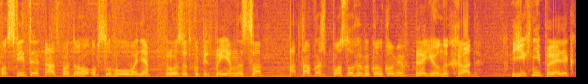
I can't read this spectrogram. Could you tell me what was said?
освіти, транспортного обслуговування, розвитку підприємництва, а також послуги виконкомів районних рад. Їхній перелік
